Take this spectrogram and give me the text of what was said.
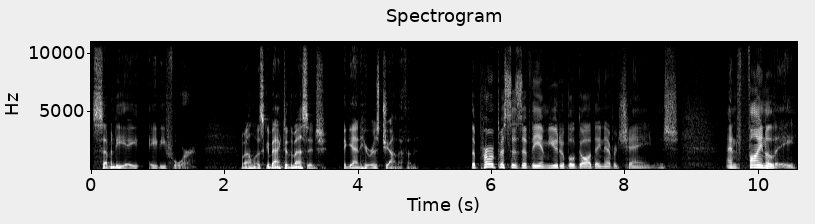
7884. Well, let's get back to the message. Again, here is Jonathan. The purposes of the immutable God, they never change. And finally,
